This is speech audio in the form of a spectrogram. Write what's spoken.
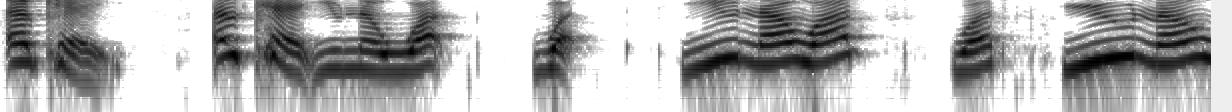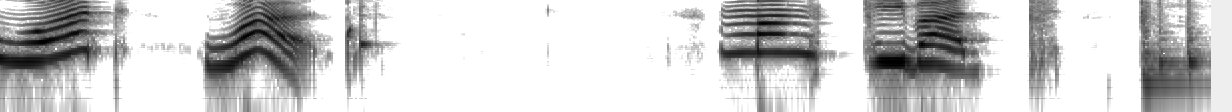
Okay. Okay, you know what? What? You know what? What? You know what? What? Monkey butt.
